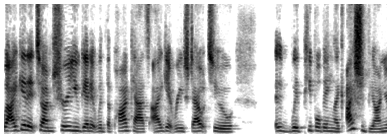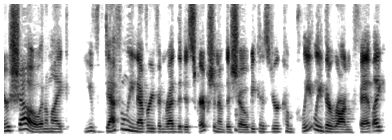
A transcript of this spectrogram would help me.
Well, I get it too. I'm sure you get it with the podcast. I get reached out to uh, Uh, with people being like, I should be on your show. And I'm like, you've definitely never even read the description of the show because you're completely the wrong fit. Like,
